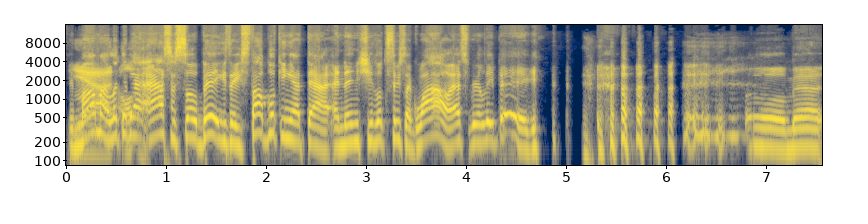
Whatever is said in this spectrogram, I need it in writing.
Yeah, Mama, look at that ass is so big. He's like, stop looking at that. And then she looks, she's like, wow, that's really big. Oh man,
